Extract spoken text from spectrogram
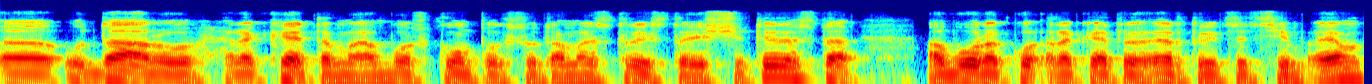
е, удару ракетами або з комплексу там С-300 С-400, або рако- ракетою Р-37М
